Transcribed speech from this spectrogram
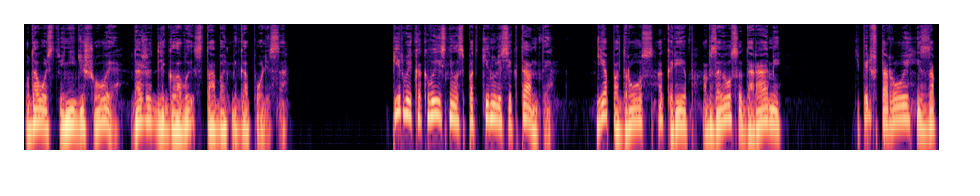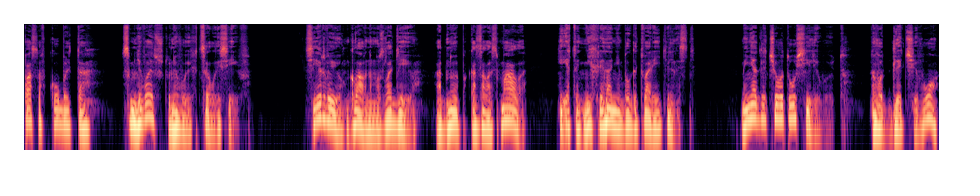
удовольствие не дешевое, даже для главы стаба мегаполиса. Первые, как выяснилось, подкинули сектанты — я подрос, окреп, обзавелся дарами. Теперь второй из запасов кобальта. Сомневаюсь, что у него их целый сейф. Сервию, главному злодею, одной показалось мало, и это ни хрена не благотворительность. Меня для чего-то усиливают. Но вот для чего?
